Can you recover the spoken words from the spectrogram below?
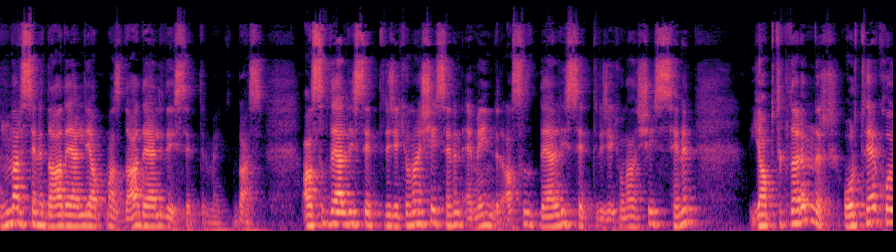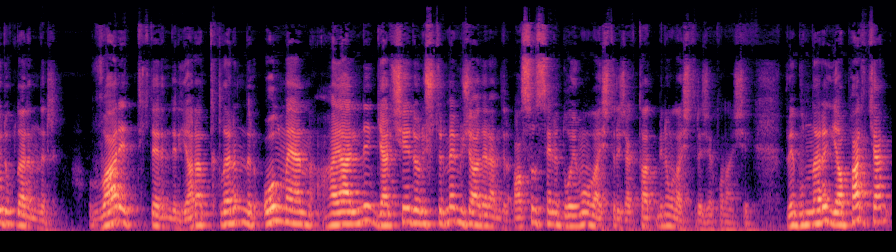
Bunlar seni daha değerli yapmaz. Daha değerli de hissettirmez. Asıl değerli hissettirecek olan şey senin emeğindir. Asıl değerli hissettirecek olan şey senin yaptıklarındır. Ortaya koyduklarındır. Var ettiklerindir, yarattıklarındır. Olmayan hayalini gerçeğe dönüştürme mücadelendir. Asıl seni doyuma ulaştıracak, tatmine ulaştıracak olan şey. Ve bunları yaparken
